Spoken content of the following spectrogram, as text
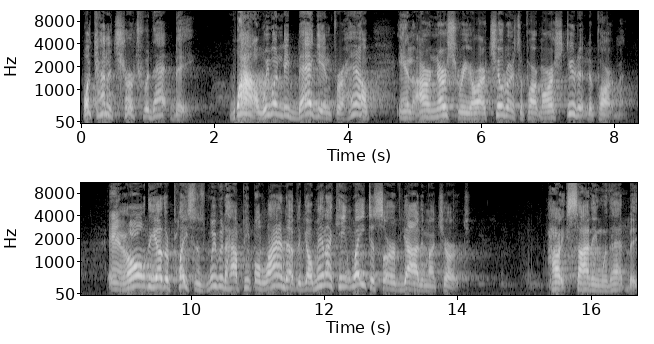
What kind of church would that be? Wow, we wouldn't be begging for help in our nursery or our children's department or our student department. And all the other places, we would have people lined up to go, man, I can't wait to serve God in my church. How exciting would that be?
